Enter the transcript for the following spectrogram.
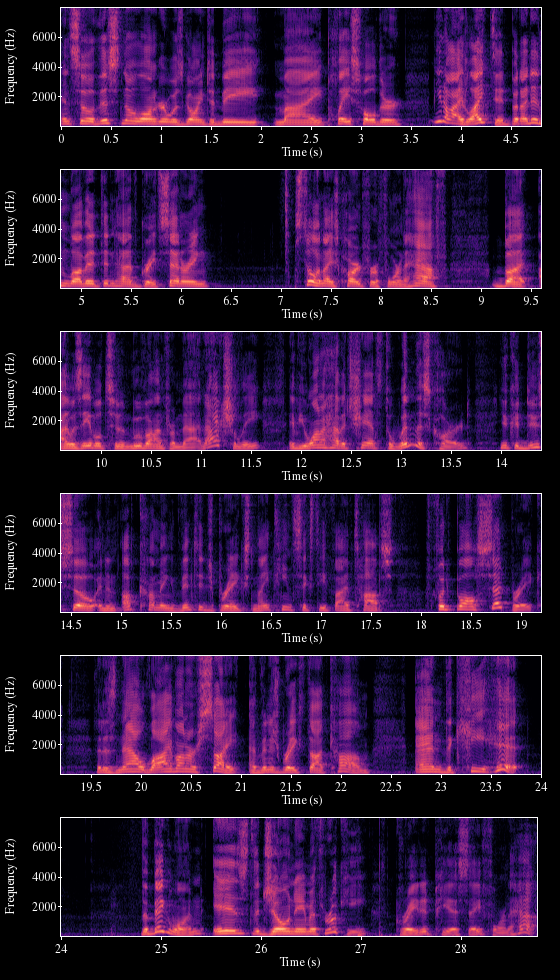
And so this no longer was going to be my placeholder. You know, I liked it, but I didn't love it. It didn't have great centering. Still a nice card for a four and a half, but I was able to move on from that. And actually, if you want to have a chance to win this card, you could do so in an upcoming Vintage Breaks 1965 Topps football set break that is now live on our site at vintagebreaks.com. And the key hit, the big one, is the Joe Namath rookie, graded PSA 4.5.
